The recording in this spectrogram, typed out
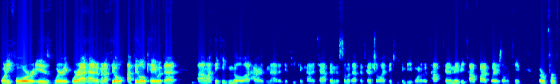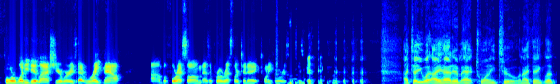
24 is where where I had him, and I feel I feel okay with that. Um, I think he can go a lot higher than that if he can kind of tap into some of that potential. I think he can be one of the top 10, maybe top five players on the team. Or for for what he did last year, where he's at right now. Um, before I saw him as a pro wrestler today, 24 is, is I tell you what, I had him at 22. And I think, look,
